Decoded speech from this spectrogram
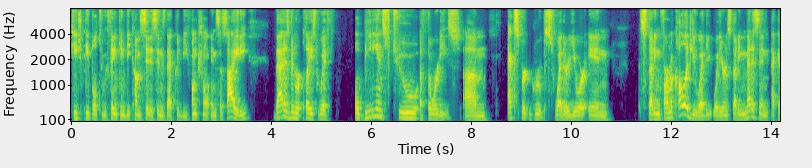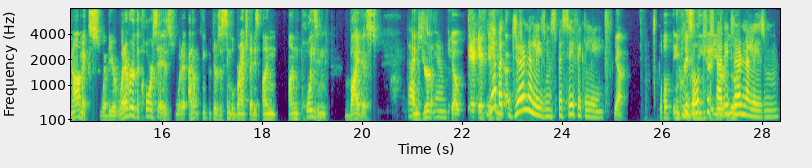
teach people to think and become citizens that could be functional in society. That has been replaced with obedience to authorities, um, expert groups, whether you're in studying pharmacology, whether you, whether you're in studying medicine, economics, whether you're whatever the course is. What I don't think that there's a single branch that is un, unpoisoned by this and journal, yeah. you know, if, if yeah, but journalism specifically. Yeah. Well, increasingly, you go to study you're, you're, journalism.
